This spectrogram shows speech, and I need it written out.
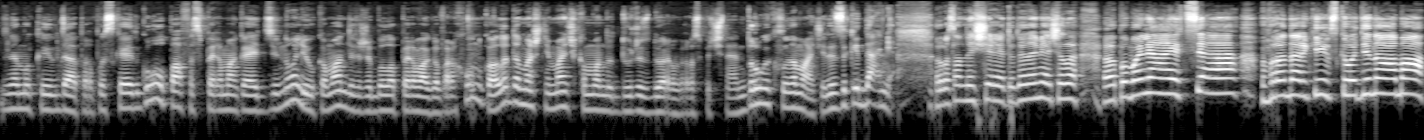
Динамо Київ да, пропускає гол, Пафос перемагає 1-0, і у команди вже була перевага в рахунку, але домашній матч команда дуже здорово розпочинає. Друга хвилина матчу, іде закидання. Руслан Щерет іде на м'яч, але е, помиляється. Вратар київського Динамо.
